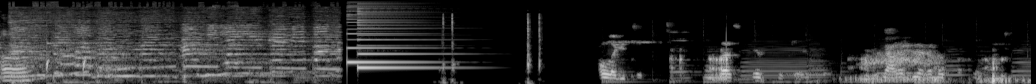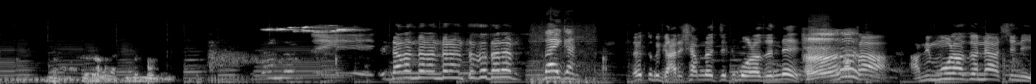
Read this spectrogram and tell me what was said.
ভালো লাগিছে। জাস্ট টেস্ট করতে আবার দিয়ে গেল দাঁড়ান দাঁড়ান দাঁড়ান চাচা দাঁড়ান। বাইগান এই তুমি গাড়ির সামনে হচ্ছে কি মরার জন্য? আমি মোড়ার জন্য আসিনি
